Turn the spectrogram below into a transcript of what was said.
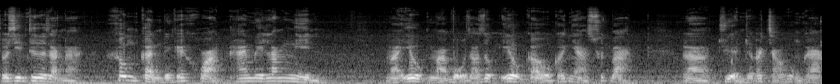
tôi xin thưa rằng là không cần đến cái khoản 25.000 mà yêu mà Bộ Giáo dục yêu cầu các nhà xuất bản là chuyển cho các cháu vùng cao.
